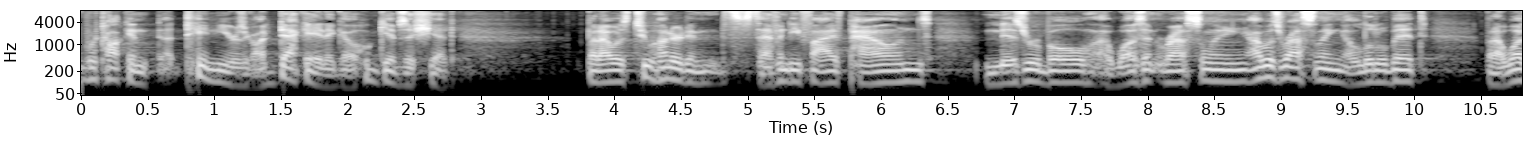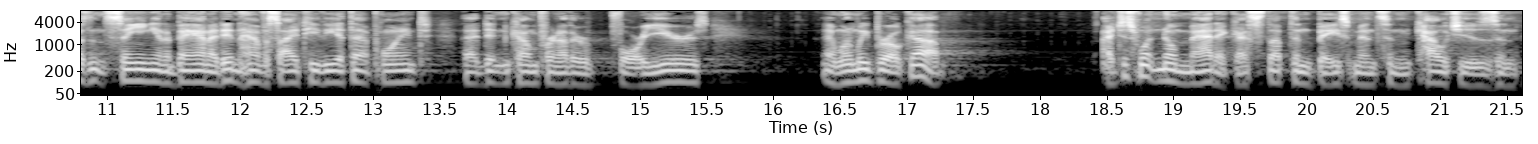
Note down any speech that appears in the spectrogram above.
we're talking uh, 10 years ago, a decade ago. Who gives a shit? But I was 275 pounds, miserable. I wasn't wrestling. I was wrestling a little bit, but I wasn't singing in a band. I didn't have ASY TV at that point. That didn't come for another four years. And when we broke up, I just went nomadic. I slept in basements and couches, and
